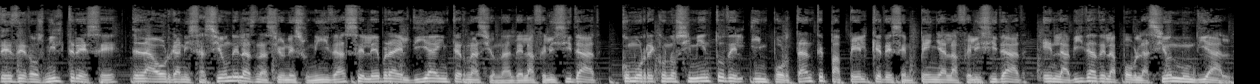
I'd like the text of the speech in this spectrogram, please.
Desde 2013, la Organización de las Naciones Unidas celebra el Día Internacional de la Felicidad como reconocimiento del importante papel que desempeña la felicidad en la vida de la población mundial.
